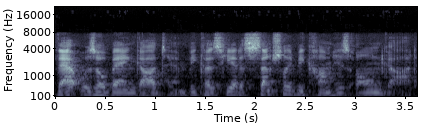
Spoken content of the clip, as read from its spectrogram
that was obeying God to him because he had essentially become his own God.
